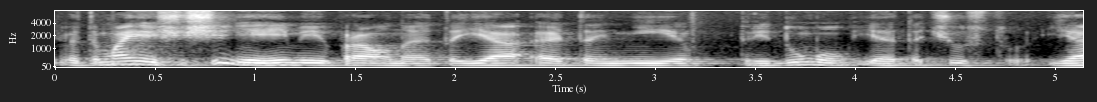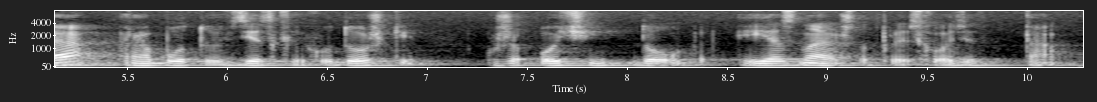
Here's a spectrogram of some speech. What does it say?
Это мои ощущения, я имею право на это. Я это не придумал, я это чувствую. Я работаю в детской художке уже очень долго, и я знаю, что происходит там.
